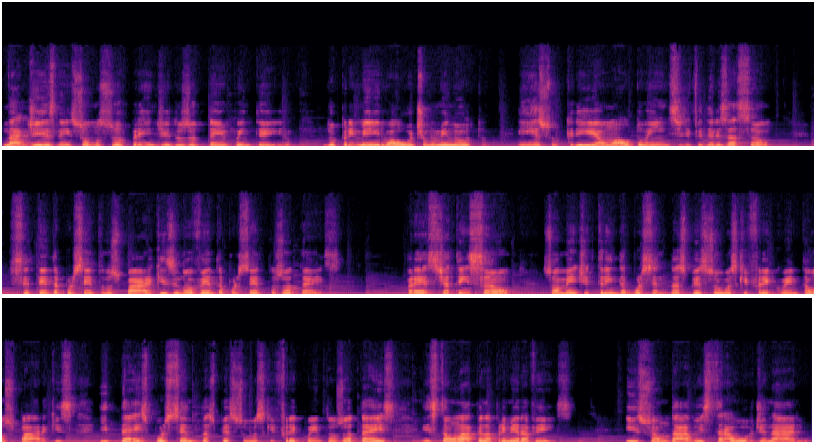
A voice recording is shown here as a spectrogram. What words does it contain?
Na Disney, somos surpreendidos o tempo inteiro, do primeiro ao último minuto, e isso cria um alto índice de fidelização, de 70% nos parques e 90% nos hotéis. Preste atenção! Somente 30% das pessoas que frequentam os parques e 10% das pessoas que frequentam os hotéis estão lá pela primeira vez. Isso é um dado extraordinário.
